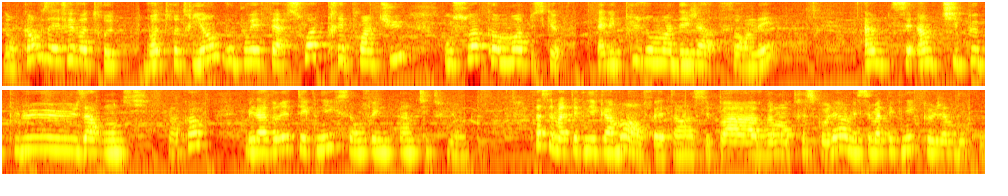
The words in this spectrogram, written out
Donc quand vous avez fait votre, votre triangle, vous pouvez faire soit très pointu ou soit comme moi, puisque elle est plus ou moins déjà formée, c'est un petit peu plus arrondi, d'accord? Mais la vraie technique, c'est on fait un petit triangle. Ça, c'est ma technique à moi, en fait. Hein. C'est pas vraiment très scolaire, mais c'est ma technique que j'aime beaucoup.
